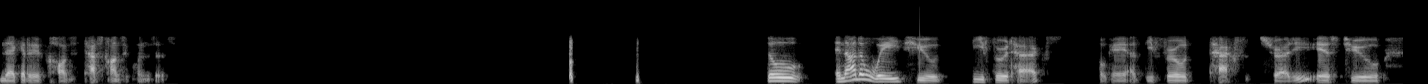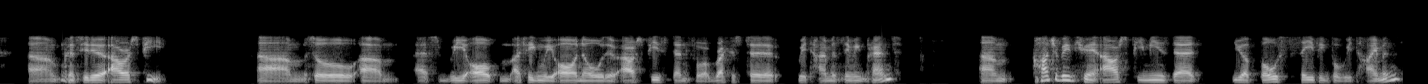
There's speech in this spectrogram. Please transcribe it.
negative tax consequences. So another way to defer tax, okay, a deferred tax strategy is to um, consider RSP. Um, so um, as we all, I think we all know the RSP stands for Registered Retirement Saving Plans. Um, contributing to an RSP means that you are both saving for retirement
